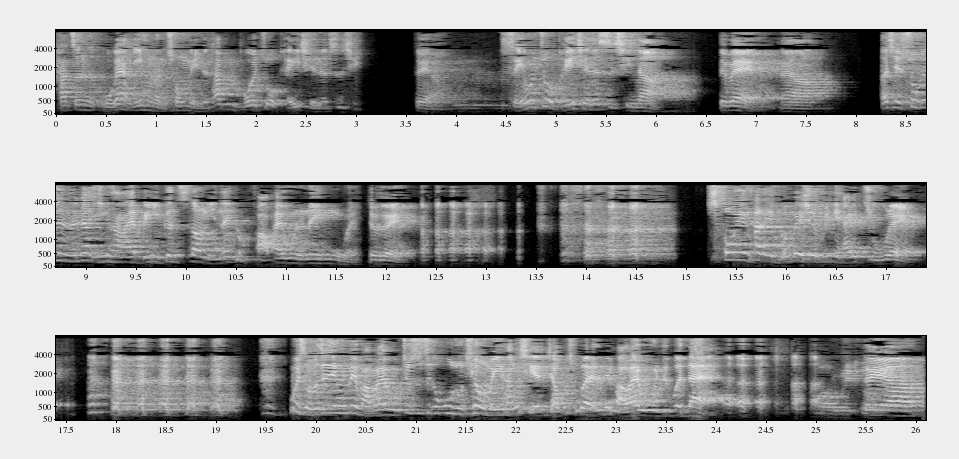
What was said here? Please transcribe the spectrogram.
他真的，我跟你讲，银行很聪明的，他们不会做赔钱的事情。对啊，谁会做赔钱的事情啊？对不对？对啊，而且说不定人家银行还比你更知道你那个法拍屋的内幕，哎，对不对？哈哈哈哈哈哈。说不定他的 information 比你还足嘞，为什么这件会被法拍屋？就是这个屋主欠我们银行钱，缴不出来，被法拍屋，你这笨蛋。哦，没错。对呀，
